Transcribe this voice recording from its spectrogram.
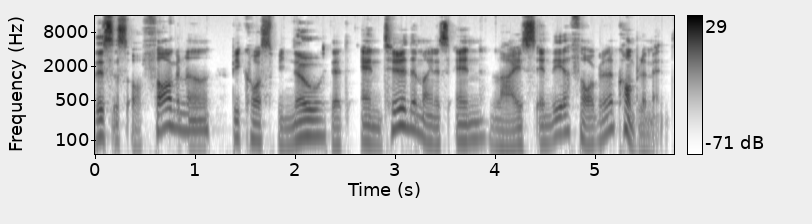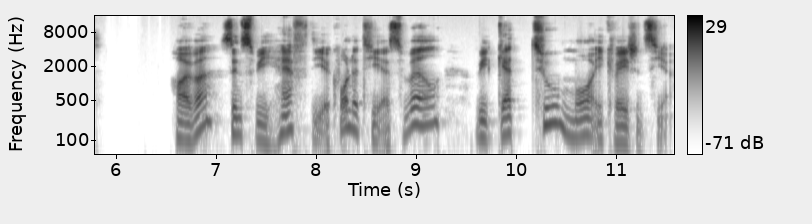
This is orthogonal because we know that n tilde minus n lies in the orthogonal complement. However, since we have the equality as well, we get two more equations here.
